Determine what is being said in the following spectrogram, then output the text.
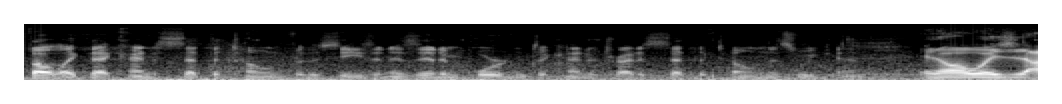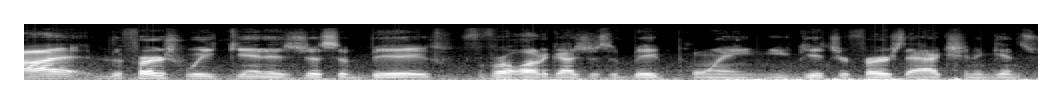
felt like that kind of set the tone for the season. Is it important to kind of try to set the tone this weekend? It always I the first weekend is just a big for a lot of guys just a big point. You get your first action against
